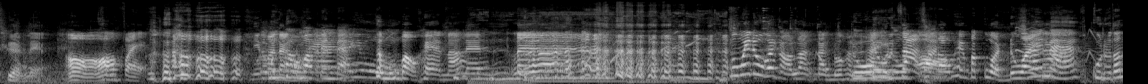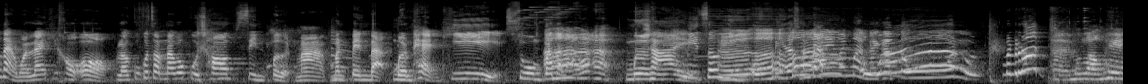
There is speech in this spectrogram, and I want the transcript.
เถื่อนเลยอะอ๋อคอมแฝกนี่มัมานดังดูมาเป็นแบบแต่มึงเป่าแคนนะแน่นแน่มึงไม่ดูกันเหรอหลังดั่งดวงหาหรือไทยดูจ้ะฉันร้องเพลงประกวดด้วยใช่ไหม กูดูตั้งแต่วันแรกที่เขาออก แล้วกูก็จำได้ว่ากูชอบซีนเปิดมาก มันเป็นแบบเหมือนแผนที่ซูมไปแต่ละว่าอ่าเมืองใช่ นี้มีเจ้าหญิงเออองค์นี้แล้วฉันแบบใช่มันเหมือนในการ์ตูน มันรอดเออมึงร้องเพลง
